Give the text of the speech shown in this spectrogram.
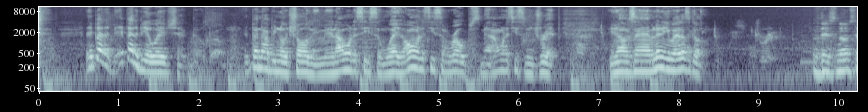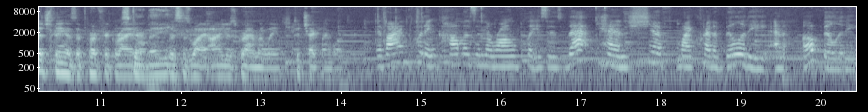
it better, it better be a wave check though, bro. It better not be no trolling, man. I want to see some wave. I want to see some ropes, man. I want to see some drip. You know what I'm saying? But anyway, let's go. There's no such thing as a perfect go, writer. baby. This is why I use Grammarly to check my work. If I'm putting commas in the wrong places, that can shift my credibility and ability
